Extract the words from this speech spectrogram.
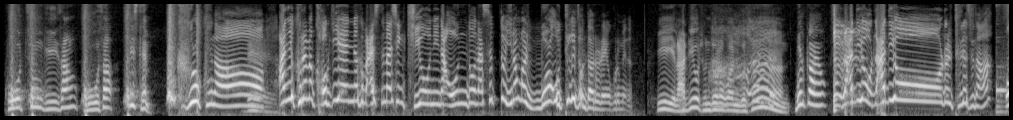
고층 기상 모사 시스템. 그렇구나. 네. 아니 그러면 거기에 있는 그 말씀하신 기온이나 온도나 습도 이런 걸 뭘 어떻게 전달을 해요 그러면은? 이 라디오 존도라고 하는 아, 것은 뭘까요? 라디오 라디오를 들려주나? 어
